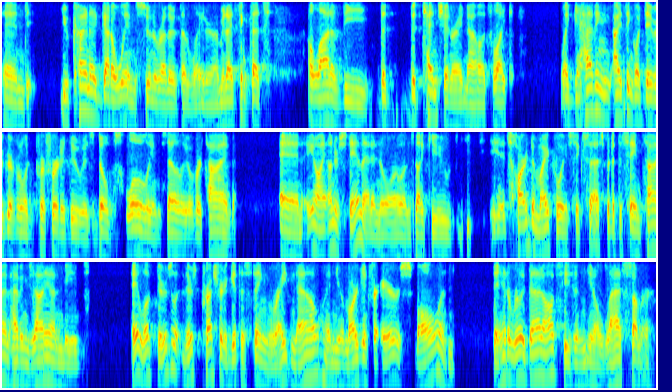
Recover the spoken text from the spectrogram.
and you kind of got to win sooner rather than later. I mean, I think that's a lot of the the the tension right now. It's like like having I think what David Griffin would prefer to do is build slowly and steadily over time. And you know, I understand that in New Orleans. Like you, it's hard to microwave success, but at the same time, having Zion means, hey, look, there's there's pressure to get this thing right now, and your margin for error is small. And they had a really bad offseason, you know, last summer.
